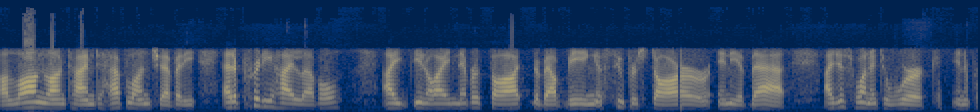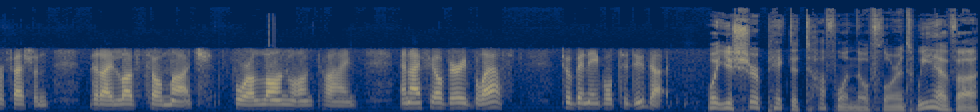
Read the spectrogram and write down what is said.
a long, long time, to have longevity at a pretty high level. I, you know, I never thought about being a superstar or any of that. I just wanted to work in a profession that I love so much for a long, long time, and I feel very blessed to have been able to do that. Well, you sure picked a tough one, though, Florence. We have uh,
